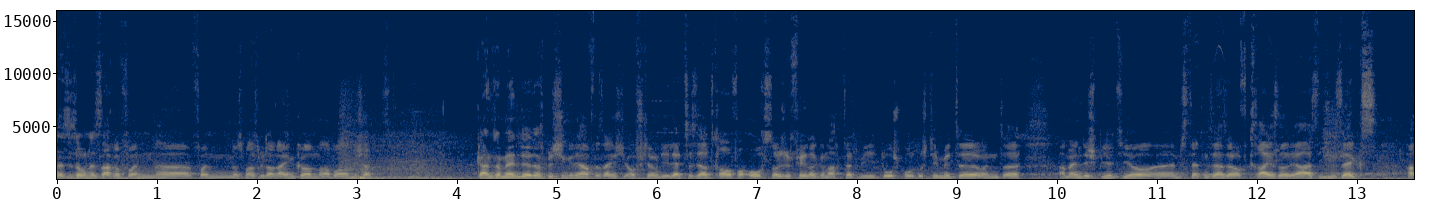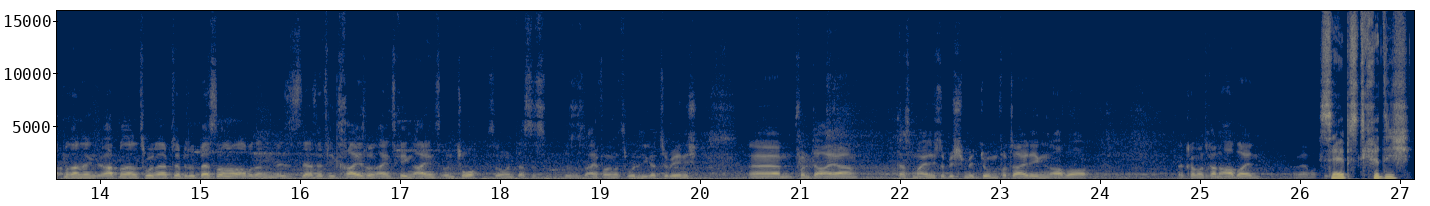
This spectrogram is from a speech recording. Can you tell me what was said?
es ist auch eine Sache von, äh, von muss man wieder reinkommen. Aber mich hat ganz am Ende das bisschen genervt, dass eigentlich die Aufstellung, die letztes Jahr drauf war, auch solche Fehler gemacht hat, wie Durchbruch durch die Mitte. Und äh, am Ende spielt hier äh, im Stetten sehr, sehr oft Kreisel. Ja, 7-6 hat man dann, hat man dann zweiten Halbzeit ein bisschen besser, aber dann ist es sehr, sehr viel Kreisel und 1 gegen 1 und Tor. So, und das ist, das ist einfach in der zweiten Liga zu wenig. Ähm, von daher, das meine ich so ein bisschen mit dumm verteidigen, aber da können wir dran arbeiten. Selbstkritisch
